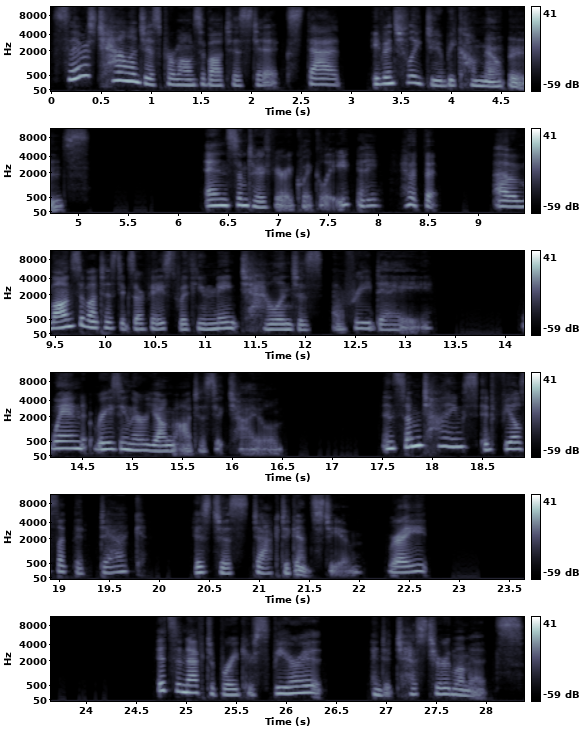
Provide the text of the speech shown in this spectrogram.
So there's challenges for moms of autistics that eventually do become mountains. And sometimes very quickly. uh, moms of autistics are faced with unique challenges every day when raising their young autistic child. And sometimes it feels like the deck is just stacked against you, right? It's enough to break your spirit and to test your limits.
